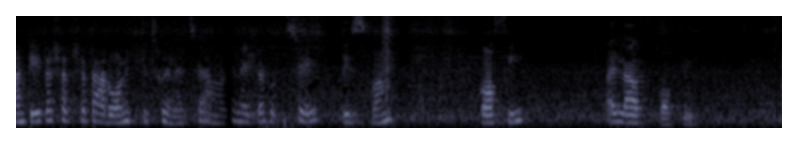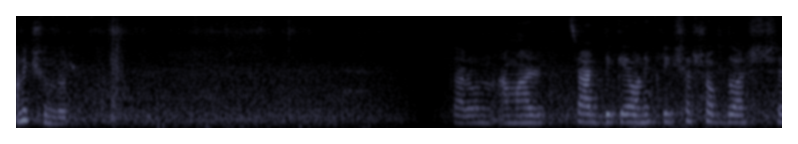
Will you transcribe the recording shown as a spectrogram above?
আন্টি, এটার সাথে সাথে আরও অনেক কিছু এনেছে। আমার এটা হচ্ছে this one coffee I love coffee অনেক সুন্দর। কারণ আমার চারদিকে অনেক রিক্সার শব্দ আসছে।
